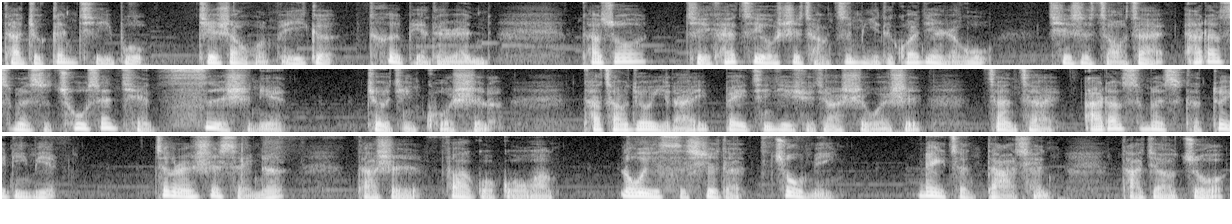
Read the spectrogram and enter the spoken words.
他就更进一步介绍我们一个特别的人。他说，解开自由市场之谜的关键人物，其实早在 Adam Smith 出生前四十年就已经过世了。他长久以来被经济学家视为是。站在 Adam Smith 的对立面，这个人是谁呢？他是法国国王路易十四的著名内政大臣，他叫做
